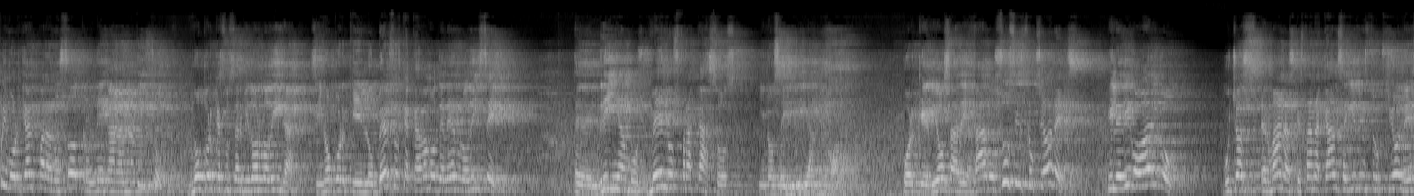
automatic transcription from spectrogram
primordial para nosotros, le garantizo no porque su servidor lo diga, sino porque en los versos que acabamos de leer lo dice, tendríamos menos fracasos y nos iría mejor. Porque Dios ha dejado sus instrucciones. Y le digo algo, muchas hermanas que están acá han seguido instrucciones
